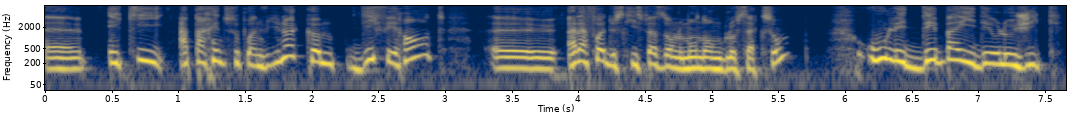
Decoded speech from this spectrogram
et qui apparaît de ce point de vue-là comme différente à la fois de ce qui se passe dans le monde anglo-saxon, où les débats idéologiques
